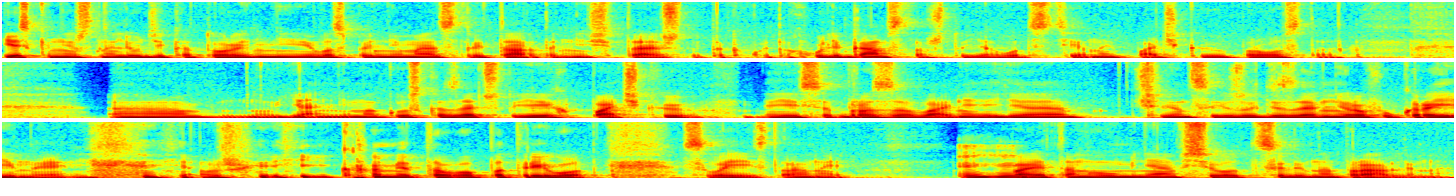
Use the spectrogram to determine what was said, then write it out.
Есть, конечно, люди, которые не воспринимают стрит-арта, не считают, что это какое-то хулиганство, что я вот стены пачкаю просто. А, Ну, я не могу сказать, что я их пачкаю. У меня есть образование, я член Союза дизайнеров Украины. Я уже, и кроме того, патриот своей страны. Поэтому у меня все целенаправленно.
